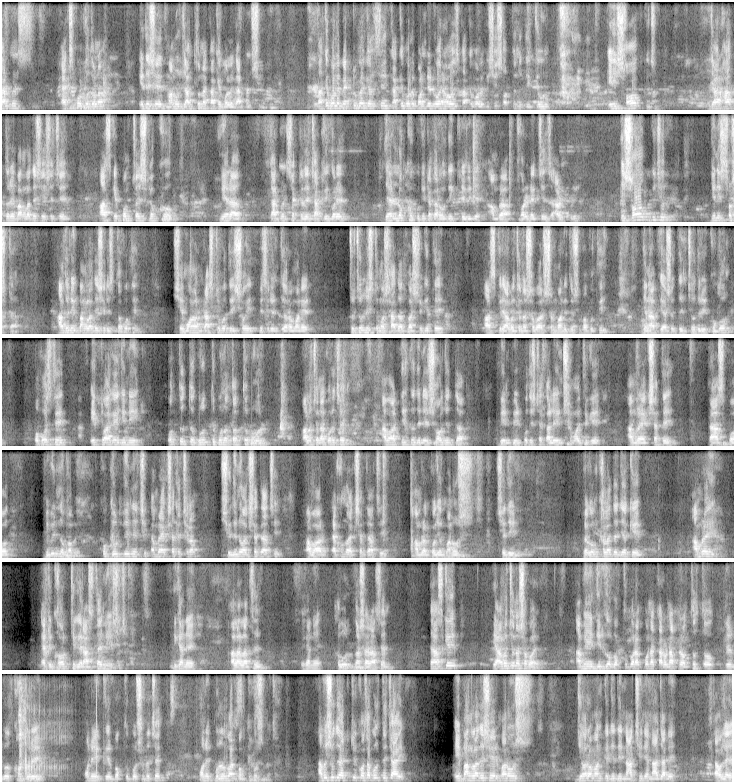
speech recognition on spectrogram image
Garments export হতো না। এদেশের মানুষ জানতো না কাকে বলে গার্মেন্টস শিল্প। কাকে বলে ব্যাক টু ব্যাক এলসি, কাকে বলে বন্ডেড ওয়ার হাউস কাকে বলে বিশেষ অর্থনৈতিক জোন। এই সব কিছু যার হাত ধরে বাংলাদেশে এসেছে আজকে পঞ্চাশ লক্ষ মেয়েরা গার্মেন্টস সেক্টরে চাকরি করেন। দেড় লক্ষ কোটি টাকার অধিক রেমিটে আমরা ফরেন এক্সচেঞ্জ আর্ন করি। এই সব কিছুর যিনি স্রষ্টা, আধুনিক বাংলাদেশের স্থপতি, সে মহান রাষ্ট্রপতি শহীদ প্রেসিডেন্ট জিয়া রহমানের চৌচল্লিশতম সাদাত বার্ষিকীতে আজকের আলোচনা সভার সম্মানিত সভাপতি জনাব গিয়াসুদ্দিন চৌধুরী খোকন। উপস্থিত একটু আগে যিনি অত্যন্ত গুরুত্বপূর্ণ তথ্যবহুল আলোচনা করেছেন, আমার দীর্ঘদিনের সহযোদ্ধা বিএনপির প্রতিষ্ঠাকালীন সময় থেকে আমরা একসাথে রাজপথ বিভিন্নভাবে। খুব দুর্দিনে ছি- আমরা একসাথে ছিলাম, সেদিনও একসাথে আছি, আবার এখনও একসাথে আছি। আমরা কজন মানুষ সেদিন? বেগম খালেদা জিয়াকে আমরাই একটি ঘর থেকে রাস্তায় নিয়ে এসেছিলাম। এখানে আলাল আছেন, এখানে আবুল বাসার আছেন। আজকে এই আলোচনা সভায় আমি দীর্ঘ বক্তব্য রাখব না, কারণ আপনারা অত্যন্ত দীর্ঘক্ষণ ধরে অনেকের বক্তব্য শুনেছেন, অনেক মূল্যবান বক্তব্য শুনেছেন। আমি শুধু একটি কথা বলতে চাই, এই বাংলাদেশের মানুষ জিয়া রহমানকে যদি না চিনে, না জানে, তাহলে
